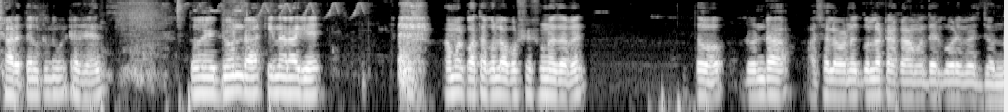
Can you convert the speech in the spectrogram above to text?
সাড়ে তেরো কিলোমিটার রেঞ্জ তো এই ড্রোনটা কেনার আগে আমার কথাগুলো অবশ্যই শোনা যাবেন। তো ড্রোনটা আসলে অনেকগুলো টাকা আমাদের গরিবের জন্য।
